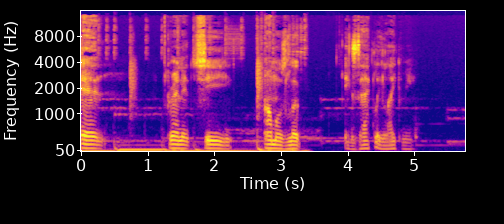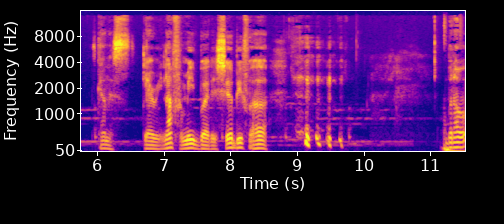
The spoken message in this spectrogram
And granted, she almost looked exactly like me. It's kind of scary. Not for me, but it should be for her. but I,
